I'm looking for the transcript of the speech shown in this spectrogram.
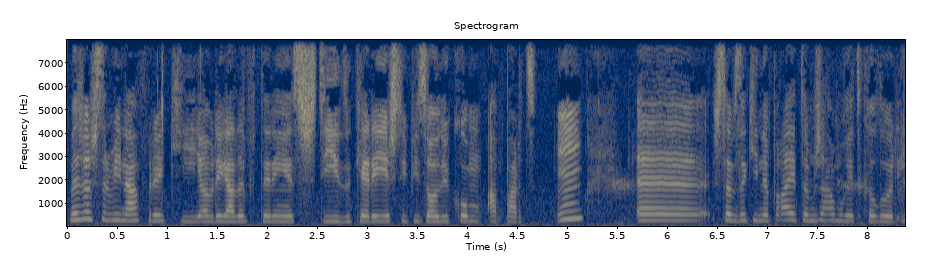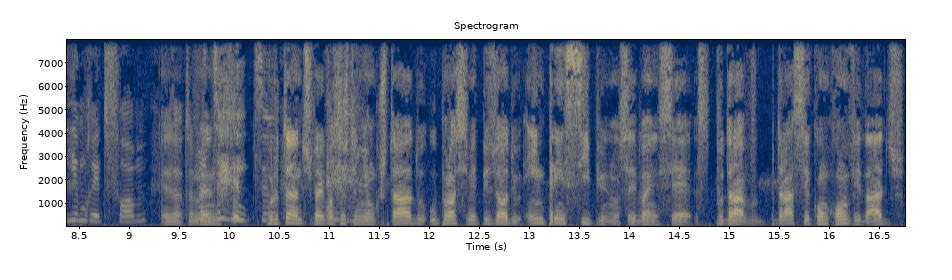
Mas vamos terminar por aqui. Obrigada por terem assistido, quer a este episódio como à parte 1. Uh, estamos aqui na praia, estamos já a morrer de calor e a morrer de fome. Exatamente. Portanto, Portanto, espero que vocês tenham gostado. O próximo episódio, em princípio, não sei bem se é, se poderá, poderá ser com convidados,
